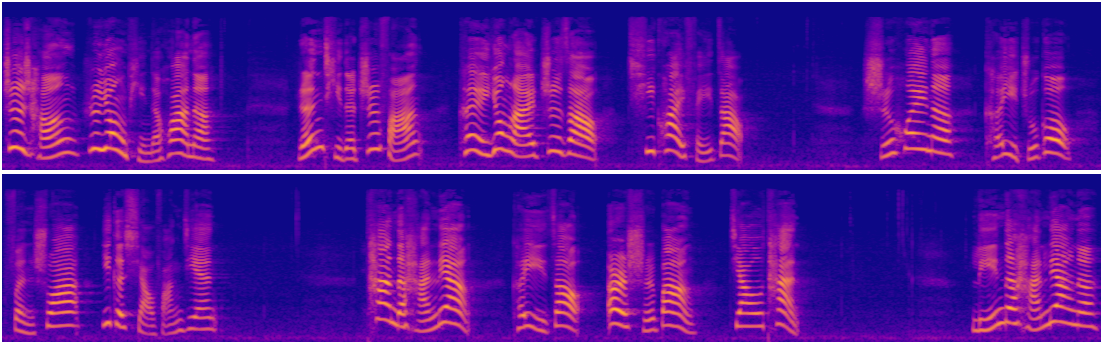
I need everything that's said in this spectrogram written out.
制成日用品的话呢，人体的脂肪可以用来制造七块肥皂，石灰呢可以足够粉刷一个小房间，碳的含量可以造二十磅焦炭，磷的含量呢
